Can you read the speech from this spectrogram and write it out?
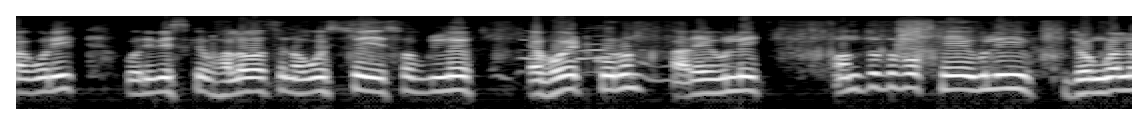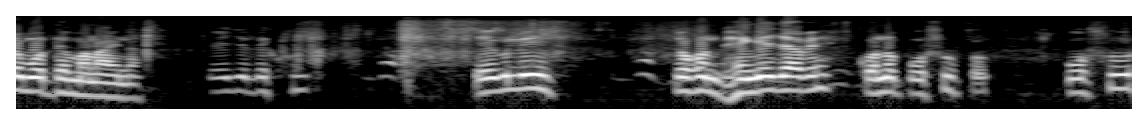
নাগরিক, পরিবেশকে ভালোবাসেন, অবশ্যই এসবগুলো অ্যাভয়েড করুন। আর এগুলি অন্ততপক্ষে এগুলি জঙ্গলের মধ্যে মানায় না। এই যে দেখুন, এগুলি যখন ভেঙে যাবে, কোনো পশু পশুর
